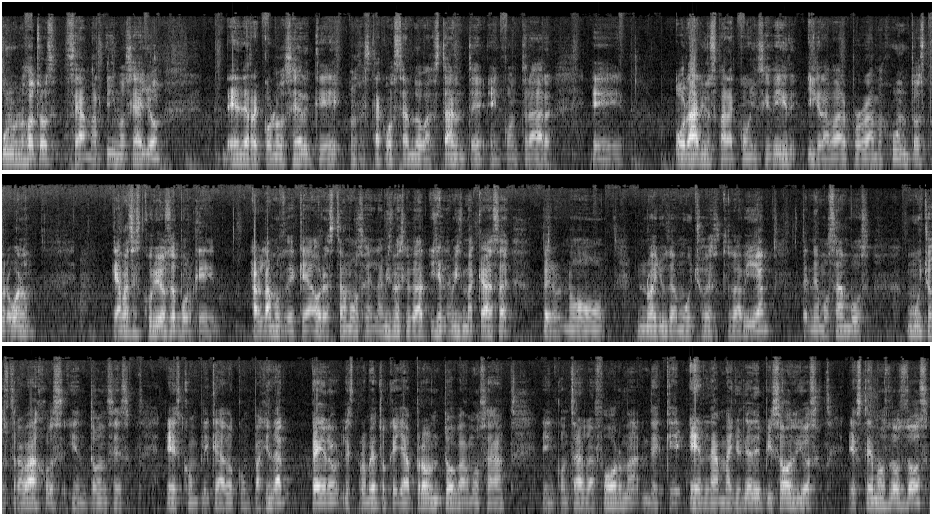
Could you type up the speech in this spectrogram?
uno de nosotros, sea Martín o sea yo. He de reconocer que nos está costando bastante encontrar eh, horarios para coincidir y grabar programas juntos, pero bueno, que además es curioso porque hablamos de que ahora estamos en la misma ciudad y en la misma casa, pero no, no ayuda mucho eso todavía. Tenemos ambos muchos trabajos y entonces es complicado compaginar, pero les prometo que ya pronto vamos a encontrar la forma de que en la mayoría de episodios estemos los dos,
